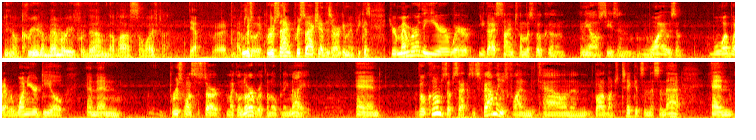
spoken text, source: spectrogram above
you know create a memory for them that lasts a lifetime. Yeah, right, Bruce, absolutely. Bruce, Bruce actually had this argument because do you remember the year where you guys signed Thomas Vokoun in the mm-hmm. offseason? Mm-hmm. Why it was a whatever one year deal, and then Bruce wants to start Michael Neuvirth on opening night, and Vokoun was upset because his family was flying into town and bought a bunch of tickets and this and that, and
